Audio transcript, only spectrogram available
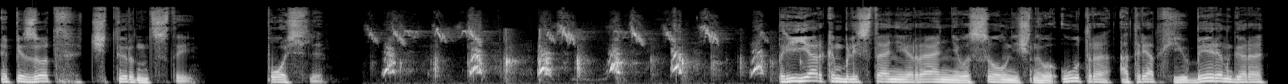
Эпизод 14. После. При ярком блистании раннего солнечного утра отряд Хью Берингера,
